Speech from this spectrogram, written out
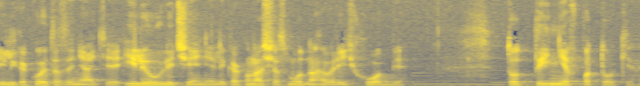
или какое-то занятие, или увлечение, или как у нас сейчас модно говорить, хобби, то ты не в потоке,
